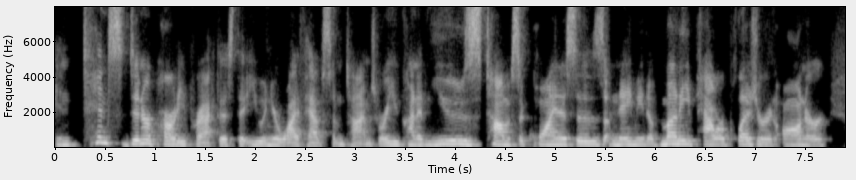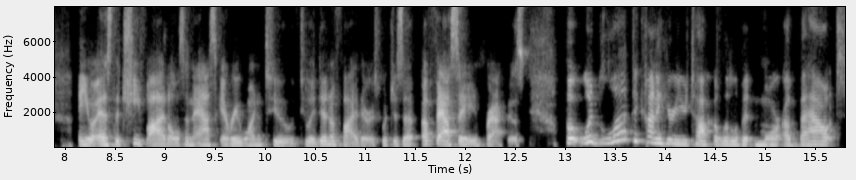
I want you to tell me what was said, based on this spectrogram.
intense dinner party practice that you and your wife have sometimes, where you kind of use Thomas Aquinas's naming of money, power, pleasure, and honor, you know, as the chief idols, and ask everyone to to identify theirs, which is a, a fascinating practice. But would love to kind of hear you talk a little bit more about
